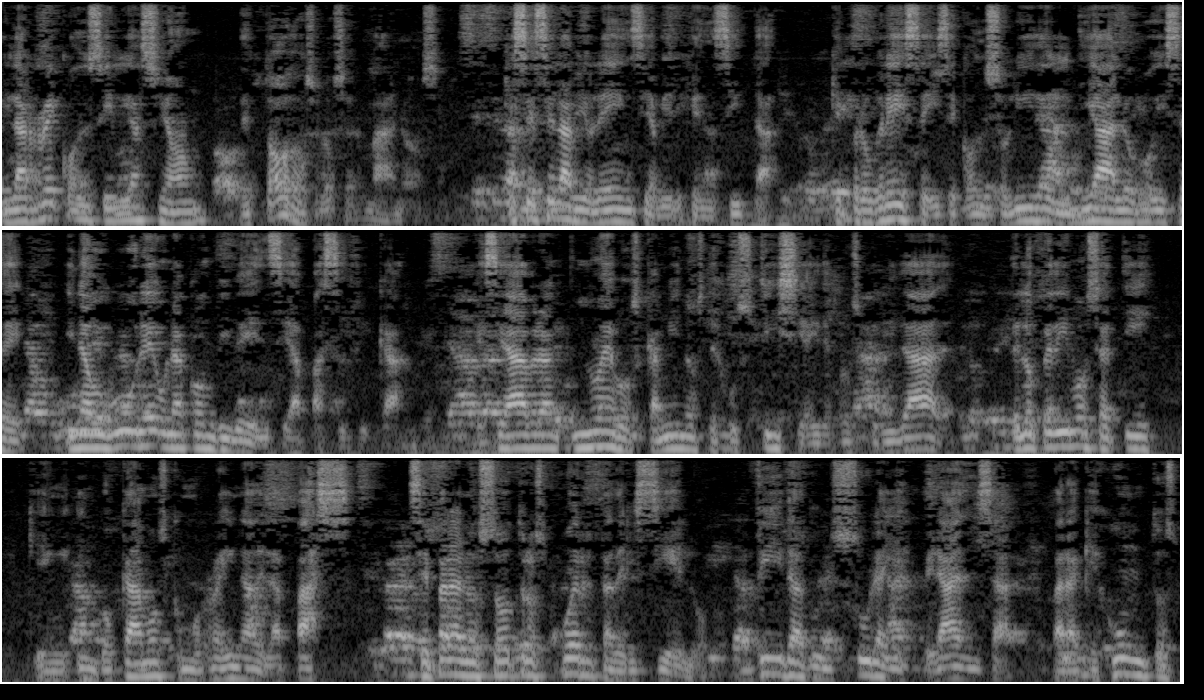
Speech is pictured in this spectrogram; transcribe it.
y la reconciliación de todos los hermanos. Que cese la violencia, Virgencita, que progrese y se consolide el diálogo y se inaugure una convivencia pacífica. Que se abran nuevos caminos de justicia y de prosperidad. Te lo pedimos a ti, quien invocamos como Reina de la Paz. Sé para nosotros puerta del cielo, vida, dulzura y esperanza para que juntos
